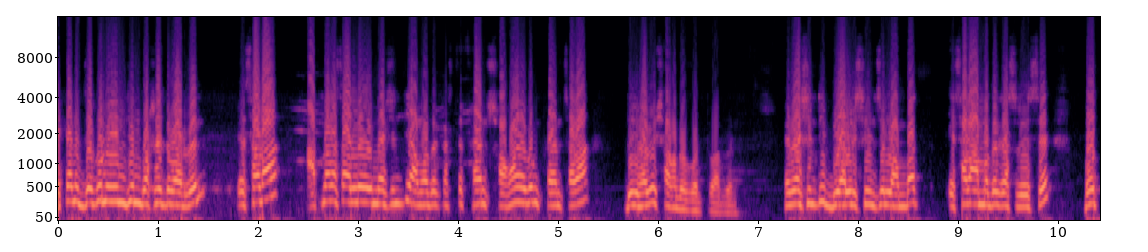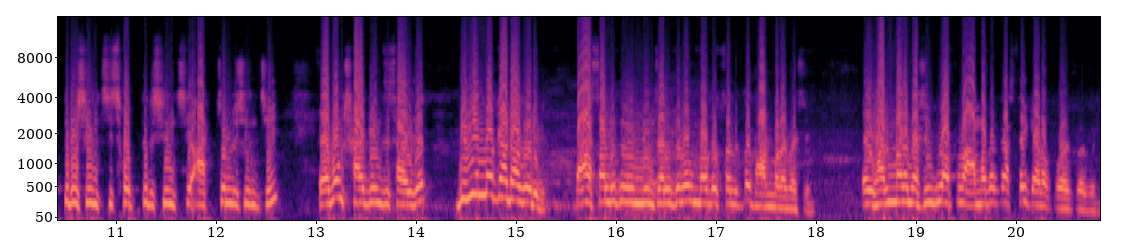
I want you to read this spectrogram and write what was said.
এখানে যে কোনো ইঞ্জিন বসাইতে পারবেন। এছাড়া আপনারা চাইলে এই মেশিনটি আমাদের কাছ থেকে ফ্যান সহ এবং ফ্যান ছাড়া দুইভাবেই সংগ্রহ করতে পারবেন। এই মেশিনটি বিয়াল্লিশ ইঞ্চি লম্বা, এছাড়া আমাদের কাছে রয়েছে বত্রিশ ইঞ্চি, ছত্রিশ ইঞ্চি, আটচল্লিশ ইঞ্চি এবং ষাট ইঞ্চি সাইজের বিভিন্ন ক্যাটাগরির পা চালিত ইঞ্জিন চালিত এবং মোটর চালিত ধান মারা মেশিন। এই ধান মারা মেশিনগুলো আপনারা আমাদের কাছ থেকে কেন ক্রয় করবেন।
